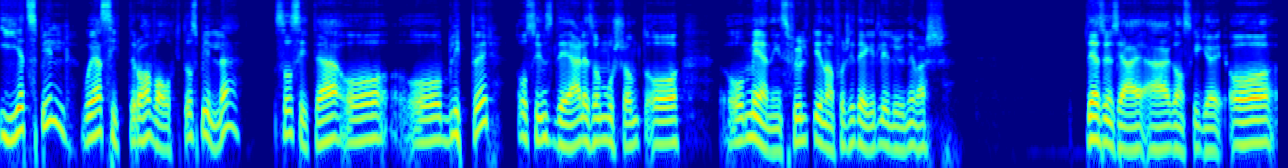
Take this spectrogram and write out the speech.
I et spill hvor jeg sitter og har valgt å spille, så sitter jeg og, og blipper og syns det er liksom morsomt og, og meningsfullt innafor sitt eget lille univers. Det syns jeg er ganske gøy. Og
